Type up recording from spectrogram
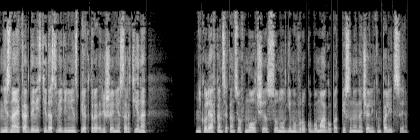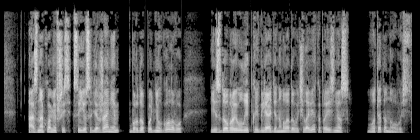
Не зная, как довести до сведения инспектора решение Сартина, Николя, в конце концов, молча сунул ему в руку бумагу, подписанную начальником полиции. Ознакомившись с ее содержанием, Бурдо поднял голову и с доброй улыбкой, глядя на молодого человека, произнес «Вот это новость!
